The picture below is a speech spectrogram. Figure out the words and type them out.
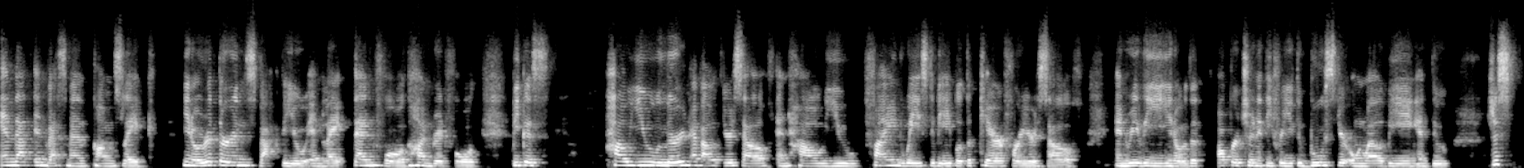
and that investment comes like you know returns back to you in like tenfold, hundredfold, because how you learn about yourself and how you find ways to be able to care for yourself and really you know the opportunity for you to boost your own well-being and to just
